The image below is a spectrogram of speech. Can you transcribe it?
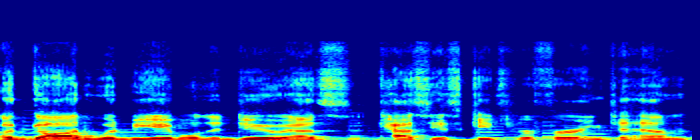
a god would be able to do, as Cassius keeps referring to him.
